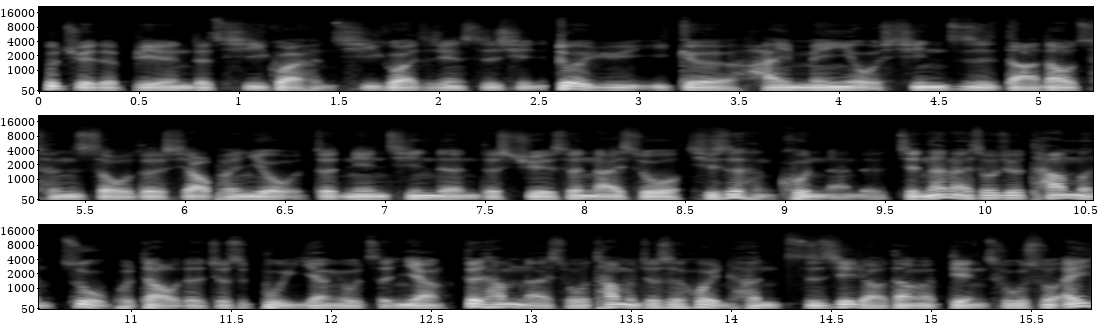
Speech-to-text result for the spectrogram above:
不觉得别人的奇怪很奇怪这件事情，对于一个还没有心智达到成熟的小朋友的年轻人的学生来说，其实很困难的。简单来说，就他们做不到的，就是不一样。样又怎样？对他们来说，他们就是会很直截了当的点出说：“哎，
